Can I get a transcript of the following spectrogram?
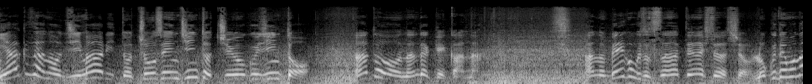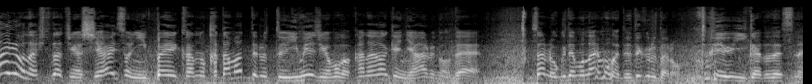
ヤクザの地回りと朝鮮人と中国人と、あと、なんだっけかな。あの米国とつながってない人たちとろくでもないような人たちが支配層にいっぱい固まってるというイメージが僕は神奈川県にあるのでさあろくでもないものが出てくるだろう という言い方ですね。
